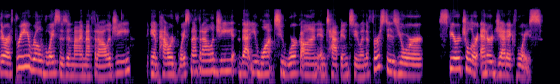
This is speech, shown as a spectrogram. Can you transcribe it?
there are three real voices in my methodology the empowered voice methodology that you want to work on and tap into. And the first is your spiritual or energetic voice,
